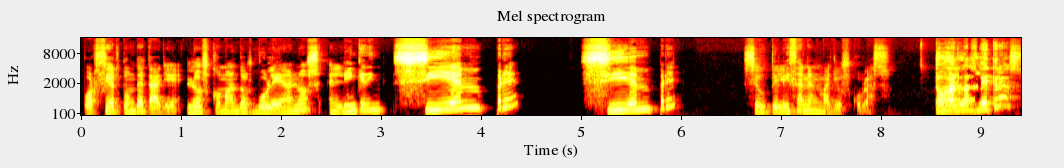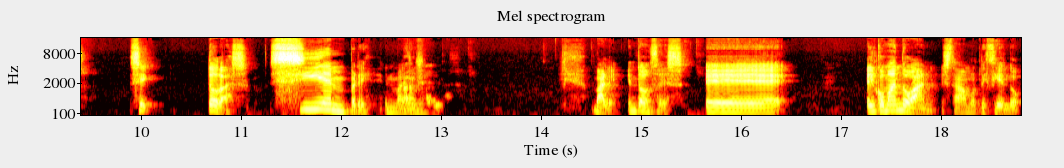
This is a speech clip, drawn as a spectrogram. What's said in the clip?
Por cierto, un detalle, los comandos booleanos en LinkedIn siempre, siempre se utilizan en mayúsculas. ¿Todas las letras? Sí, todas, siempre en mayúsculas. Vale, entonces, eh, el comando AN, estábamos diciendo.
